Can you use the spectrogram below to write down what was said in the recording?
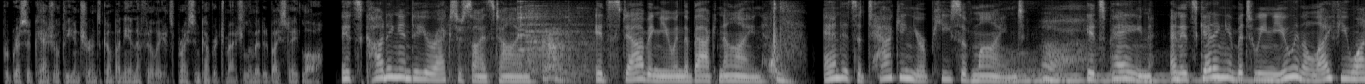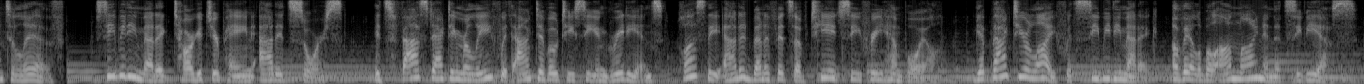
Progressive Casualty Insurance Company and affiliates. Price and coverage match limited by state law. It's cutting into your exercise time. It's stabbing you in the back nine. And it's attacking your peace of mind. It's pain, and it's getting in between you and the life you want to live. CBD Medic targets your pain at its source. It's fast acting relief with active OTC ingredients, plus the added benefits of THC free hemp oil. Get back to your life with CBD Medic, available online and at CVS.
